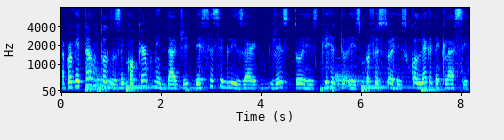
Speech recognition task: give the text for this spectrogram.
Aproveitando todas e qualquer oportunidade de sensibilizar gestores, diretores, professores, colegas de classe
